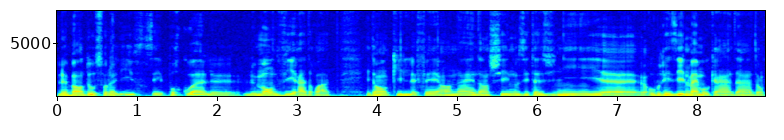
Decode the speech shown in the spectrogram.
le bandeau sur le livre, c'est pourquoi le, monde vire à droite? Et donc, il le fait en Inde, en Chine, aux États-Unis, euh, au Brésil, même au Canada. Donc,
